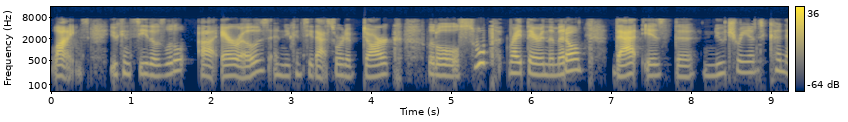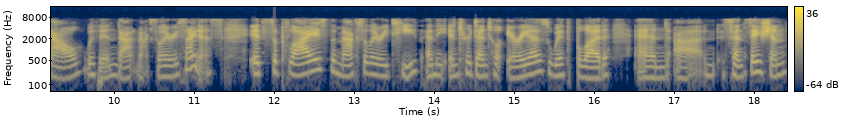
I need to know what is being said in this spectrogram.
lines. You can see those little uh, arrows and you can see that sort of dark little swoop right there in the middle. That is the nutrient canal within that maxillary sinus. It supplies the maxillary teeth and the interdental areas with blood and uh, sensation.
